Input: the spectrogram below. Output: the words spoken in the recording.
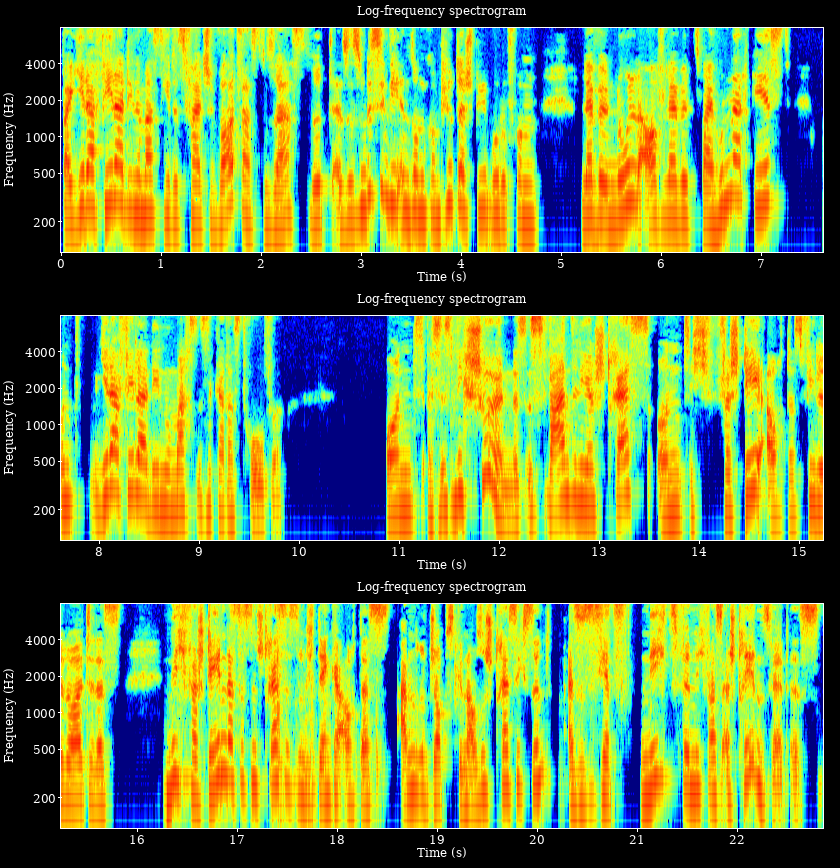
Weil jeder Fehler, den du machst, jedes falsche Wort, was du sagst, wird, also es ist ein bisschen wie in so einem Computerspiel, wo du vom Level 0 auf Level 200 gehst und jeder Fehler, den du machst, ist eine Katastrophe. Und das ist nicht schön. Das ist wahnsinniger Stress. Und ich verstehe auch, dass viele Leute das nicht verstehen, dass das ein Stress ist. Und ich denke auch, dass andere Jobs genauso stressig sind. Also es ist jetzt nichts, finde ich, was erstrebenswert ist.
